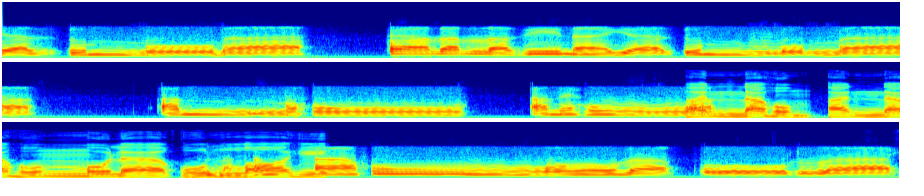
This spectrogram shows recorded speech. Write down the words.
يظنون قال الذين يظنون أنهم أنهم أنهم أنهم ملاقو الله أنهم ملاقو الله.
